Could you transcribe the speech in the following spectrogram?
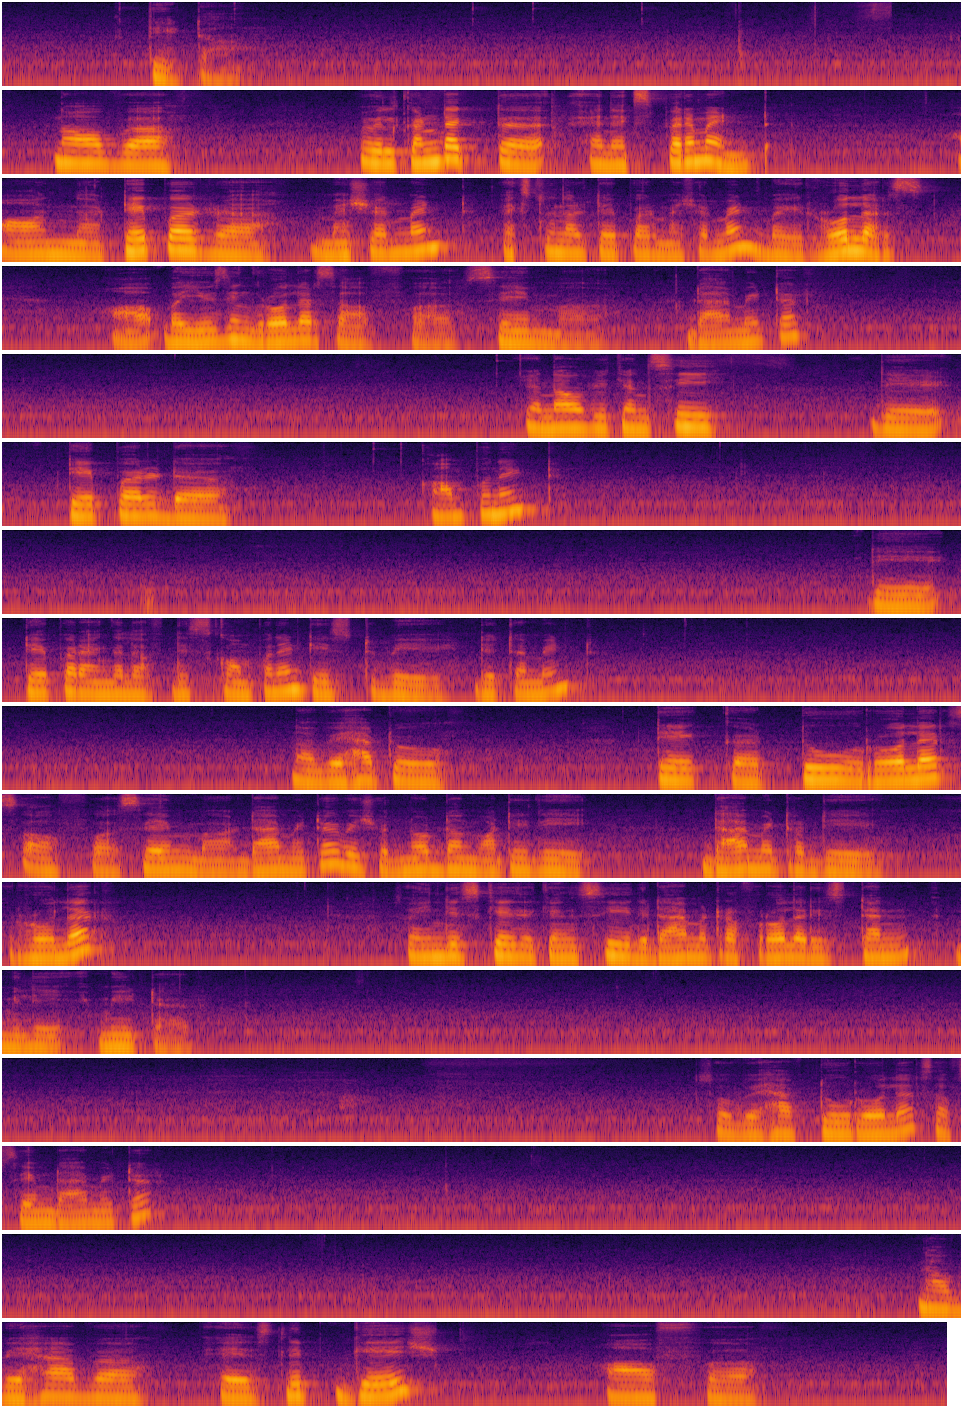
theta. Now, uh, we will conduct uh, an experiment on uh, taper measurement, external taper measurement by rollers by using rollers of same diameter. Okay, now we can see the tapered uh, component. The taper angle of this component is to be determined. Now, we have to take uh, two rollers of uh, same uh, diameter, we should note down what is the diameter of the roller so, in this case you can see the diameter of roller is 10 millimeter. So, we have two rollers of same diameter. Now, we have uh, a slip gauge of uh,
